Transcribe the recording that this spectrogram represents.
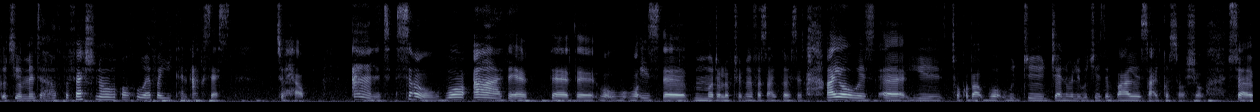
go to your mental health professional, or whoever you can access to help. And so, what are the the the what, what is the model of treatment for psychosis? I always uh you talk about what we do generally, which is the biopsychosocial. So,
